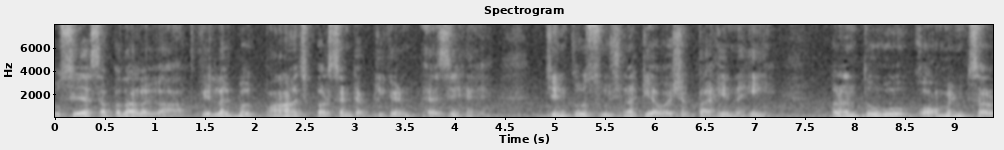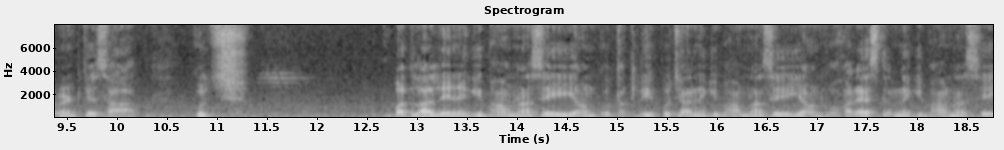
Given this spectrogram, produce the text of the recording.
उससे ऐसा पता लगा कि लगभग पाँच परसेंट एप्लीकेंट ऐसे हैं जिनको सूचना की आवश्यकता ही नहीं, परंतु वो गवर्नमेंट सर्वेंट के साथ कुछ बदला लेने की भावना से या उनको तकलीफ़ पहुँचाने की भावना से या उनको हरेस करने की भावना से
